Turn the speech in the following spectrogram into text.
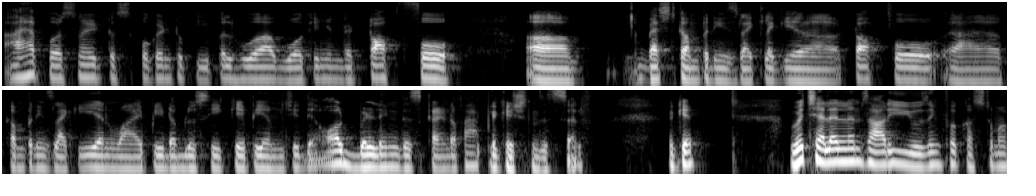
I have personally spoken to people who are working in the top four best companies like like uh, top four uh, companies like ENY, PwC, KPMG. They're all building this kind of applications itself. Okay, which LLMs are you using for customer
